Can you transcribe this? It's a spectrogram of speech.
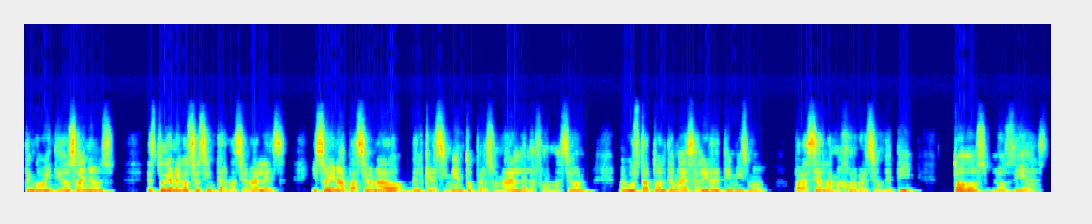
tengo 22 años, estudio negocios internacionales y soy un apasionado del crecimiento personal, de la formación. Me gusta todo el tema de salir de ti mismo para ser la mejor versión de ti todos los días.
